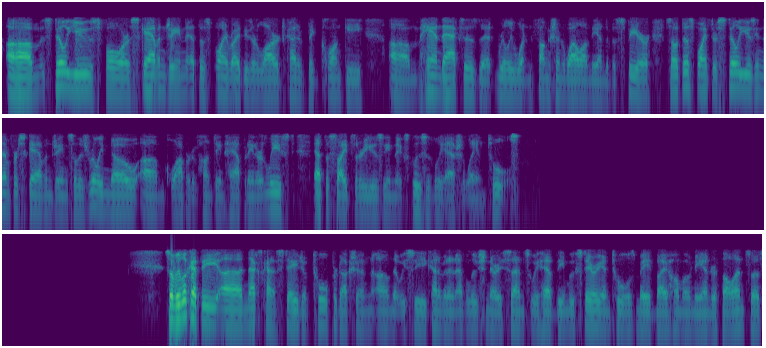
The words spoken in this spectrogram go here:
Um, still used for scavenging at this point, right? These are large, kind of big, clunky um, hand axes that really wouldn't function well on the end of a spear. So at this point, they're still using them for scavenging. So there's really no um, cooperative hunting happening, or at least at the sites that are using exclusively Acheulean tools. If we look at the uh, next kind of stage of tool production um, that we see kind of in an evolutionary sense, we have the Mousterian tools made by Homo neanderthalensis.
